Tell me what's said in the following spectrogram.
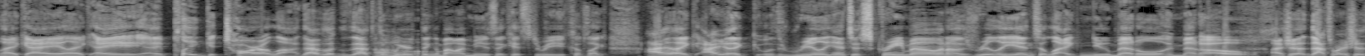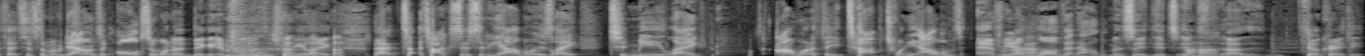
Like I like I, I played guitar a lot. That was like that's the Oh. weird thing about my music history because like I like I like was really into screamo and I was really into like nu metal and metal. Oh. I should that's what I should have said. System of a Down is like also one of the big influences for me. Like that to- Toxicity album is like to me like. I want to say top twenty albums ever. I love that album. It's it's it's, Uh-huh. uh, so crazy.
